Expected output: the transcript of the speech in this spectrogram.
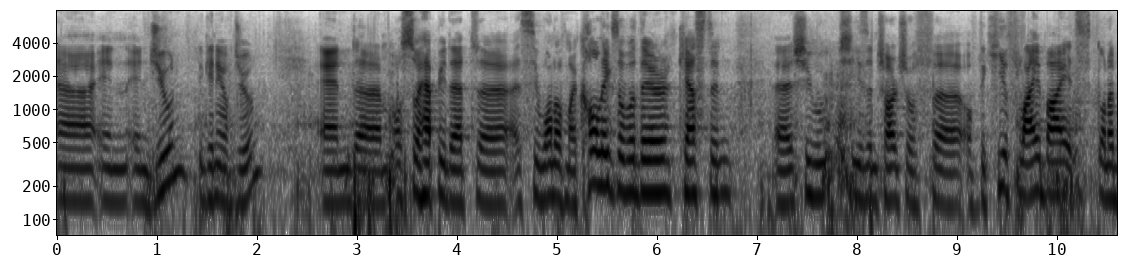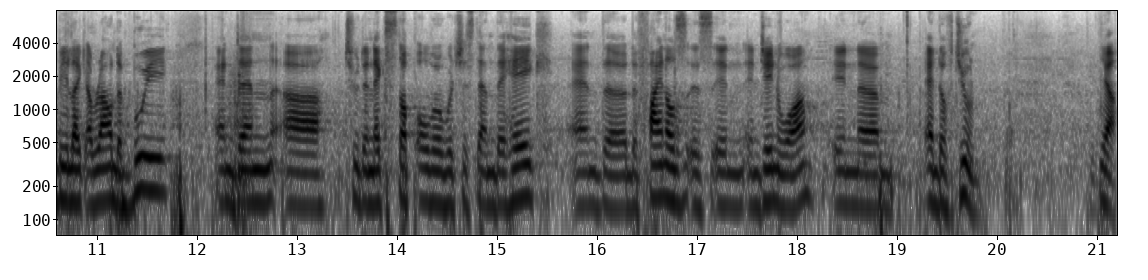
uh, in, in June, beginning of June. And I'm um, also happy that uh, I see one of my colleagues over there, Kerstin. Uh, she, she's in charge of, uh, of the Kiel flyby. It's going to be like around a buoy and then to the next stopover, which is then The Hague. And the finals is in, in Genoa in um, end of June. Yeah.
